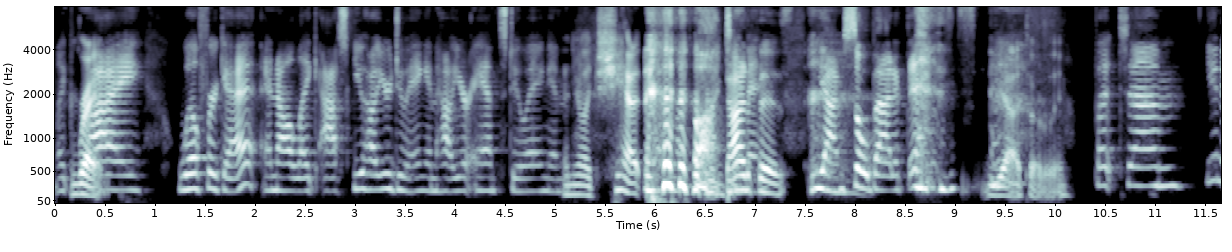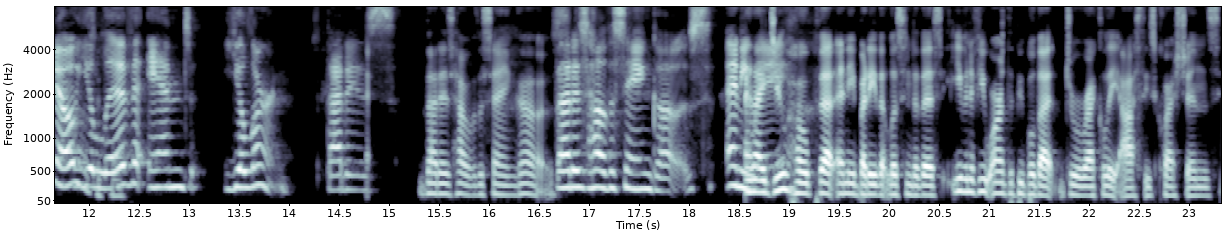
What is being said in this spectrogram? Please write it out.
Like, Right. I will forget and I'll like ask you how you're doing and how your aunt's doing. And, and you're like shit I'm like, ah, "Oh, I'm bad at it." this yeah, I'm so bad at this. yeah totally But, um, you know, you live and you learn. That is. That is how the saying goes That is how the saying goes. Anyway, And I do hope that anybody that listened to this, even if you aren't the people that directly ask these questions,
